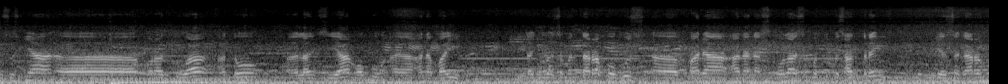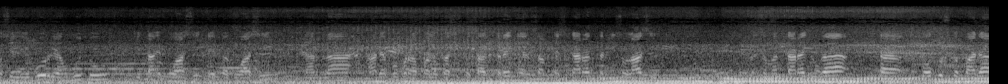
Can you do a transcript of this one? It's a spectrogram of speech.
khususnya uh, orang tua atau uh, lansia maupun uh, anak bayi. Kita juga sementara fokus uh, pada anak-anak sekolah seperti pesantren yang sekarang musim libur yang butuh kita evakuasi, evakuasi karena ada beberapa lokasi pesantren yang sampai sekarang terisolasi. Sementara juga kita fokus kepada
